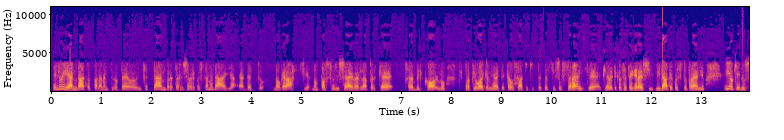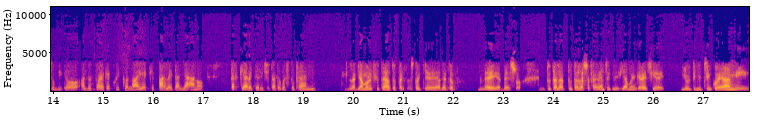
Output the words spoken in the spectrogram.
e lui è andato al Parlamento europeo in settembre per ricevere questa medaglia e ha detto no grazie, non posso riceverla perché sarebbe il colmo, proprio voi che mi avete causato tutte queste sofferenze che avete causato ai greci, mi date questo premio. E io chiedo subito al dottore che è qui con noi e che parla italiano perché avete rifiutato questo premio? L'abbiamo rifiutato per questo che ha detto lei adesso. Tutta la, tutta la sofferenza che viviamo in Grecia negli ultimi cinque anni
